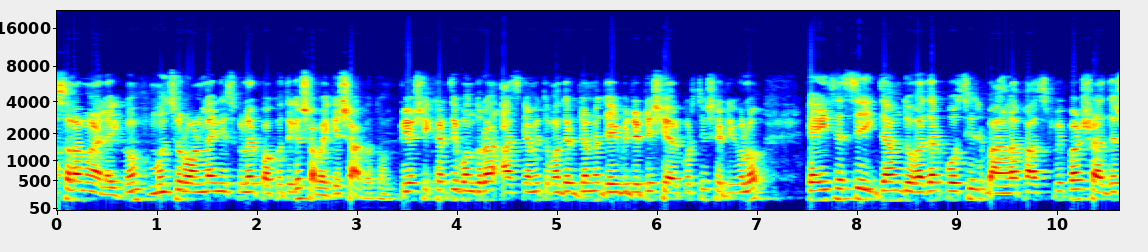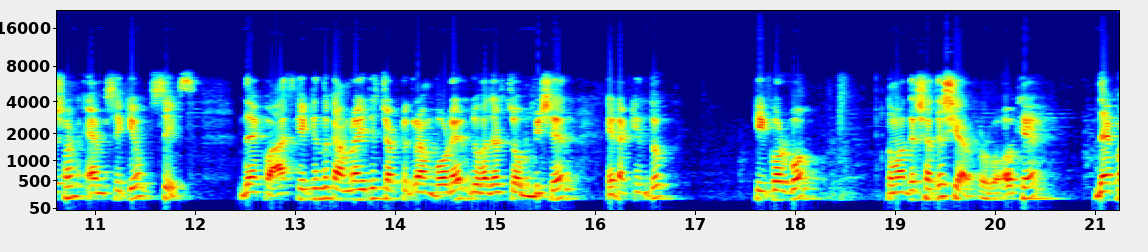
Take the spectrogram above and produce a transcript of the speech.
আসসালামু আলাইকুম। মনসুর অনলাইন স্কুলের পক্ষ থেকে সবাইকে স্বাগতম। প্রিয় শিক্ষার্থী বন্ধুরা, আজকে আমি তোমাদের জন্য যে ভিডিওটি শেয়ার করছি সেটি হলো এইচএসসি এক্সাম দু Bangla first paper suggestion MCQ six দেখো, আজকে কিন্তু আমরা এই যে চট্টগ্রাম বোর্ডের দু হাজার এটা কিন্তু কি করব? তোমাদের সাথে শেয়ার করব ওকে দেখো,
